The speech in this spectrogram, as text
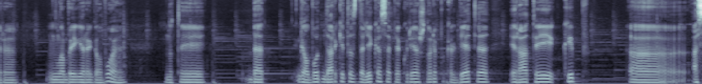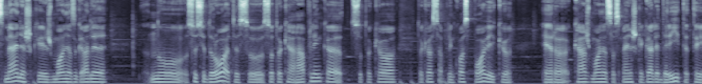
ir labai gerai galvoja. Nu tai, bet galbūt dar kitas dalykas, apie kurį aš noriu pakalbėti, yra tai, kaip uh, asmeniškai žmonės gali uh, nu, susidoroti su, su tokia aplinka, su tokio, tokios aplinkos poveikiu ir ką žmonės asmeniškai gali daryti. Tai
